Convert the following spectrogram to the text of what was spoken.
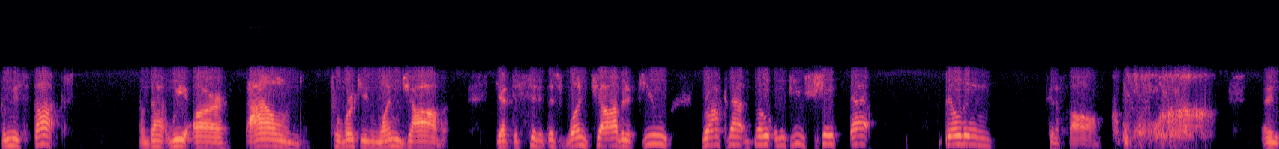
from these thoughts of that we are bound to working one job. You have to sit at this one job, and if you rock that boat, and if you shake that building, it's gonna fall, and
